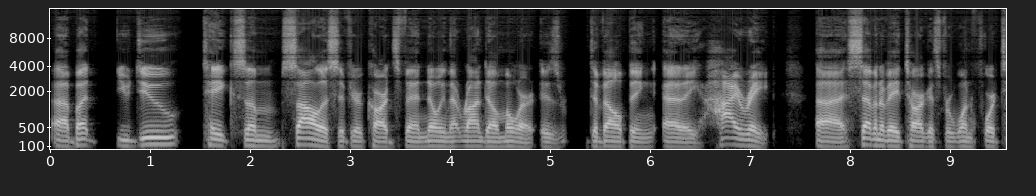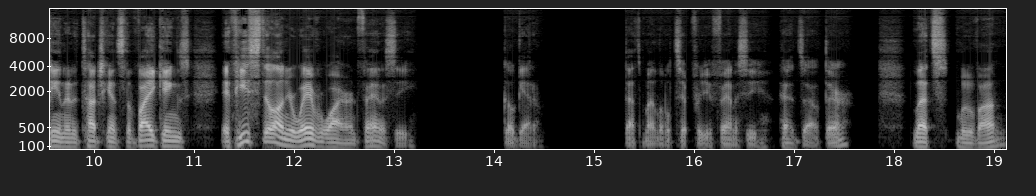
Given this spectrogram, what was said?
uh, but you do take some solace if you're a Cards fan, knowing that Rondale Moore is developing at a high rate. Uh, seven of eight targets for 114 and a touch against the Vikings. If he's still on your waiver wire in fantasy, go get him. That's my little tip for you, fantasy heads out there. Let's move on.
